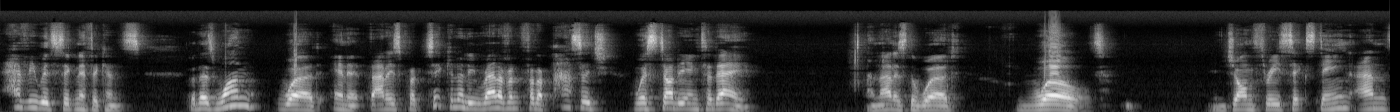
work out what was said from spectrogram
heavy with significance. But there's one word in it that is particularly relevant for the passage we're studying today. And that is the word world. In John 3:16 and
